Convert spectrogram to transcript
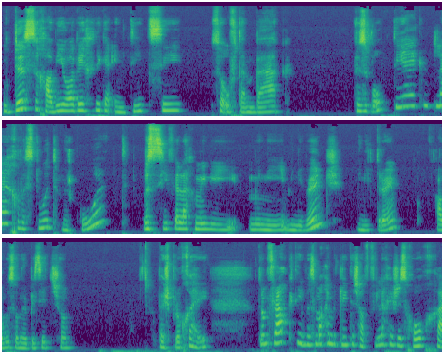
Und das kann wie auch ein wichtiger Indiz sein, so auf dem Weg. Was will ich eigentlich? Was tut mir gut? Was sind vielleicht meine, meine, meine Wünsche, meine Träume? Alles, was wir bis jetzt schon besprochen haben. Darum frag dich, was mache ich mit Leidenschaft? Vielleicht ist es Kochen,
